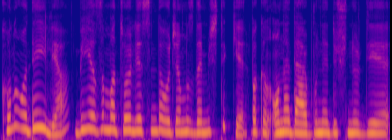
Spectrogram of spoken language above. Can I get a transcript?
Konu o değil ya. Bir yazım atölyesinde hocamız demişti ki bakın o ne der bu ne düşünür diye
